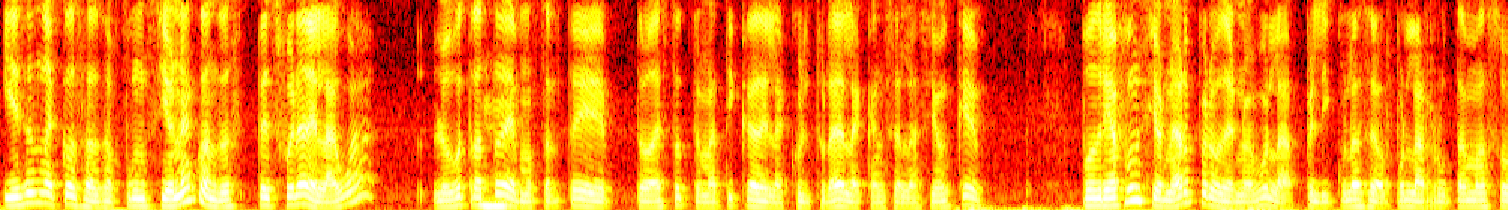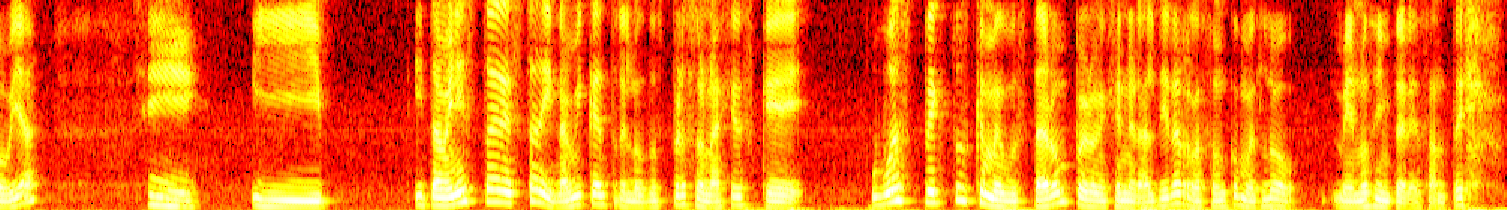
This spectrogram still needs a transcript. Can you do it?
y esa es la cosa, o sea, funciona cuando es pez fuera del agua, luego trata de mostrarte toda esta temática de la cultura de la cancelación que podría funcionar, pero de nuevo la película se va por la ruta más obvia. Sí. Y y también está esta dinámica entre los dos personajes que hubo aspectos que me gustaron, pero en general tienes razón como es lo menos interesante.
